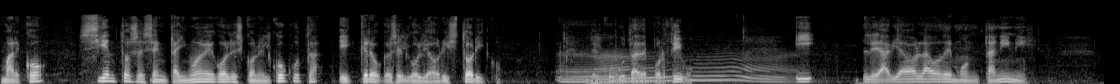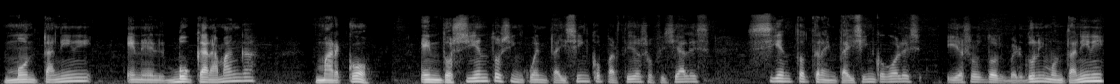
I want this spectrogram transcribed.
marcó 169 goles con el Cúcuta y creo que es el goleador histórico del Cúcuta Deportivo. Y le había hablado de Montanini. Montanini en el Bucaramanga marcó en 255 partidos oficiales 135 goles y esos dos, Verdún y Montanini,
